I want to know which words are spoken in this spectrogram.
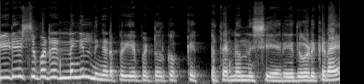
വീഡിയോ ഇഷ്ടപ്പെട്ടിട്ടുണ്ടെങ്കിൽ നിങ്ങളുടെ പ്രിയപ്പെട്ടവർക്കൊക്കെ ഇപ്പം തന്നെ ഒന്ന് ഷെയർ ചെയ്ത് കൊടുക്കണേ.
